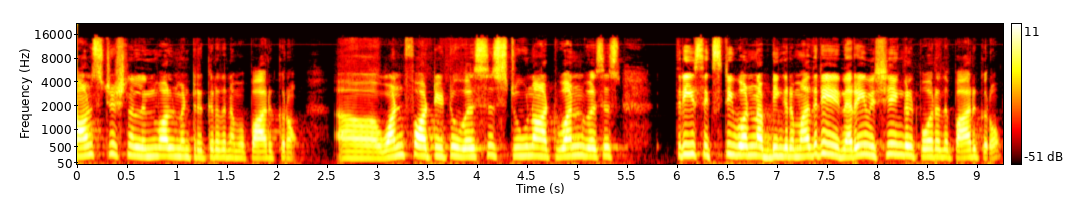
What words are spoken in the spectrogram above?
கான்ஸ்டியூஷனல் இன்வால்மெண்ட் இருக்கிறத நம்ம பார்க்குறோம். One forty two versus two not one versus three sixty one அப்படிங்கிற மாதிரி நிறைய விஷயங்கள் போகிறத பார்க்குறோம்.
